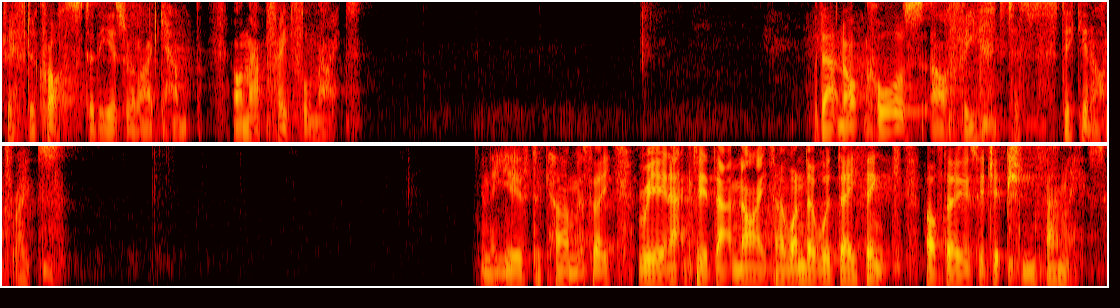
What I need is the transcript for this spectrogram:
drift across to the Israelite camp on that fateful night? Would that not cause our feast to stick in our throats? In the years to come as they reenacted that night. I wonder, would they think of those Egyptian families?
